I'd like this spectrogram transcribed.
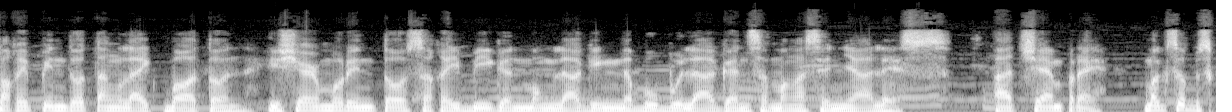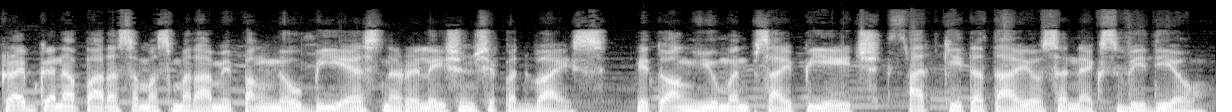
pakipindot ang like button, ishare mo rin to sa kaibigan mong laging nabubulagan sa mga senyales. At syempre, mag-subscribe ka na para sa mas marami pang no BS na relationship advice. Ito ang Human Psy PH at kita tayo sa next video.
